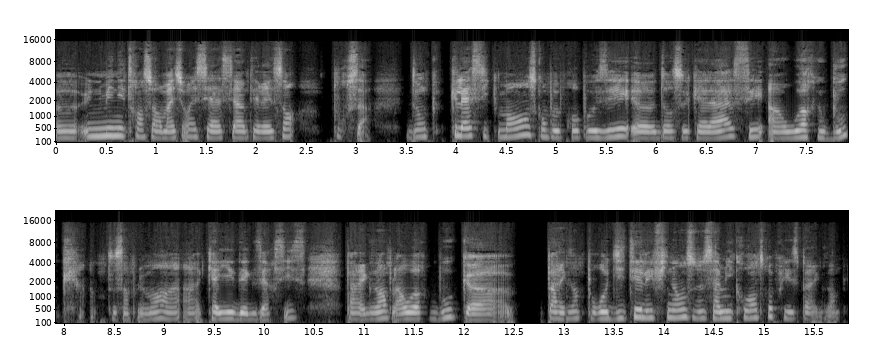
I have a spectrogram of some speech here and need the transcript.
euh, une mini transformation et c'est assez intéressant pour ça. Donc classiquement, ce qu'on peut proposer dans ce cas-là, c'est un workbook, tout simplement hein, un cahier d'exercice. Par exemple, un workbook par exemple pour auditer les finances de sa micro-entreprise par exemple.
